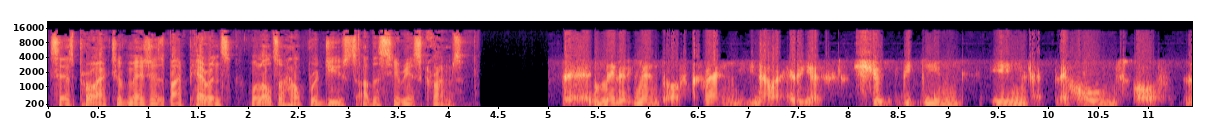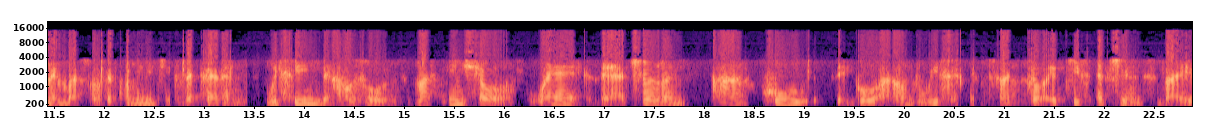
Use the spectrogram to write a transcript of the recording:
says proactive measures by parents will also help reduce other serious crimes. The management of crime in our areas should begin in the homes of members of the community. The parents within the household must ensure where their children are, who they go around with. Such proactive actions by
